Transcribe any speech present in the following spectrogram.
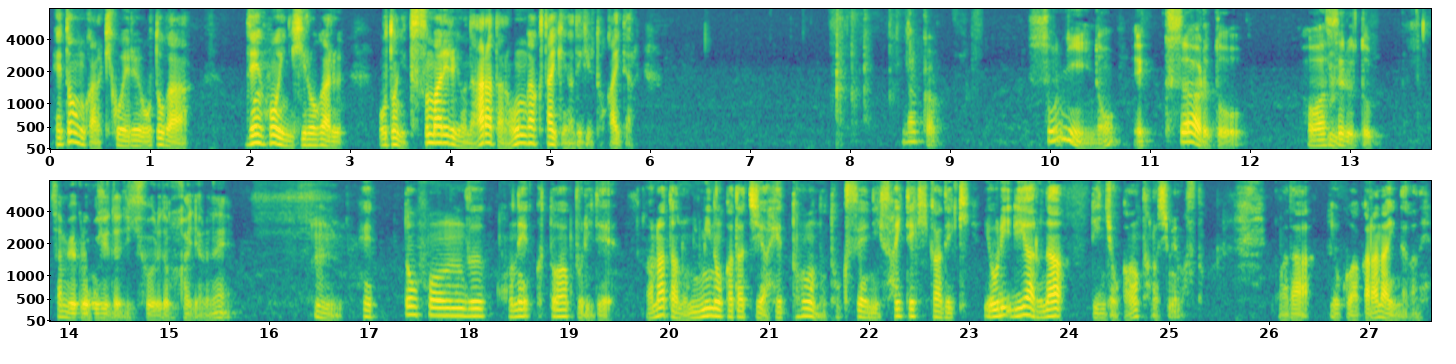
ヘッドホンから聞こえる音が全方位に広がる音に包まれるような新たな音楽体験ができると書いてある。なんか、ソニーの XR と合わせると360台で聞こえるとか書いてあるね。うん。ヘッドフォンズコネクトアプリで、あなたの耳の形やヘッドホンの特性に最適化でき、よりリアルな臨場感を楽しめますと。まだよくわからないんだがね。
